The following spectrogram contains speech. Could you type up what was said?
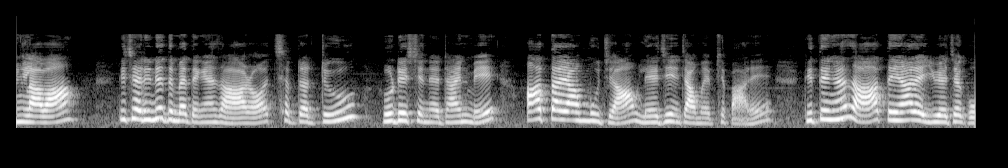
င်္ဂလာပါဒီချက်ဒီနေ့သင်မဲ့သင်ခန်းစာကတော့ chapter 2 rotational dynamic အားတက်ရောက်မှုကြောင့်လဲခြင်းအကြောင်းပဲဖြစ်ပါတယ်ဒီသင်ခန်းစာသင်ရတဲ့ရွယ်ချက်ကို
